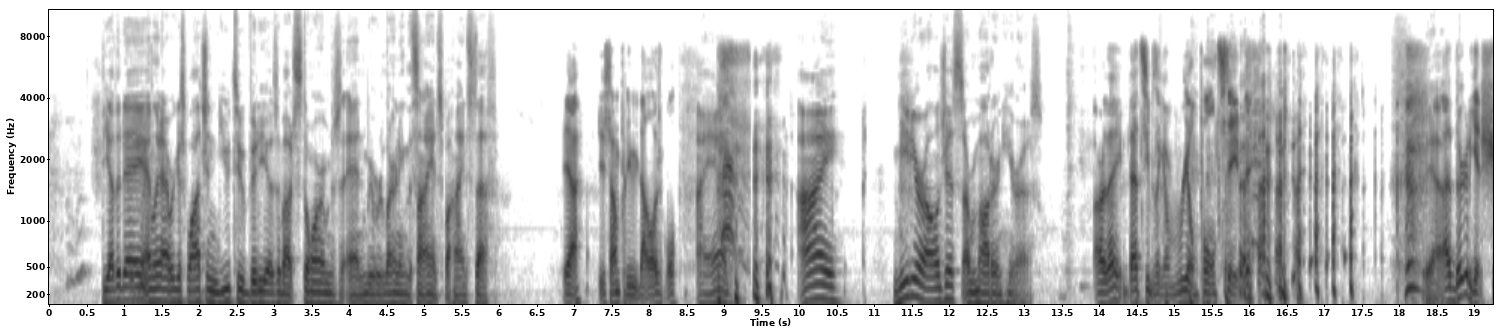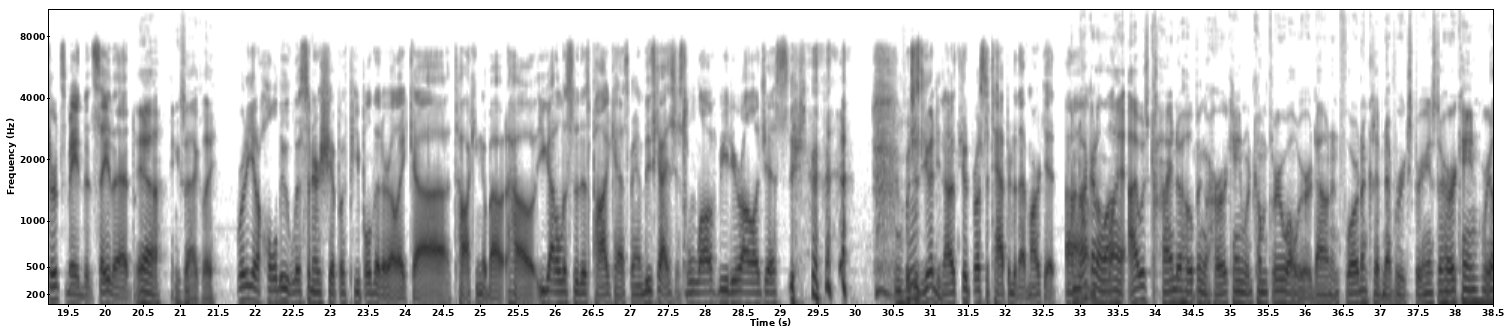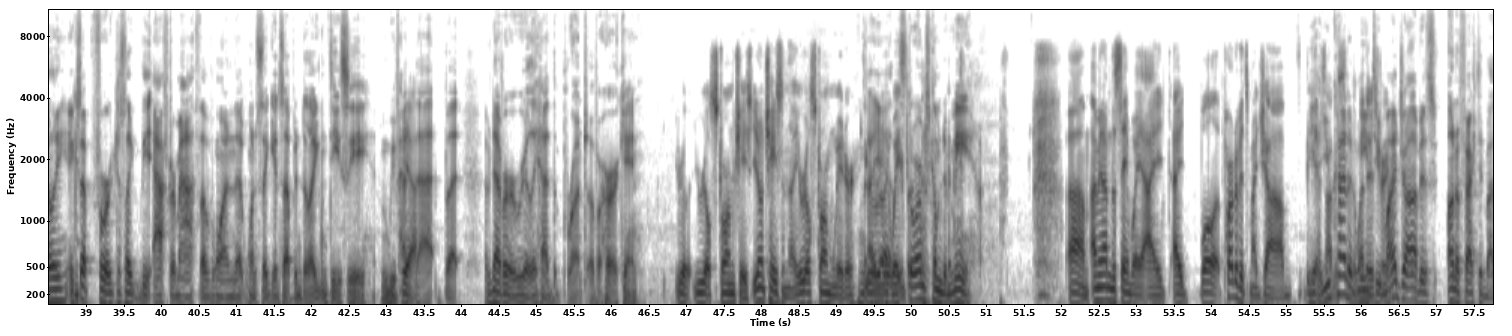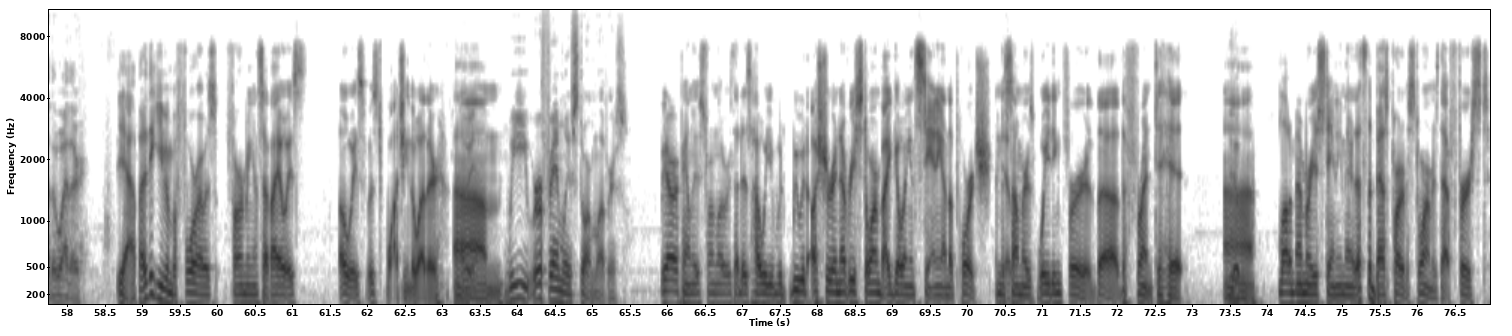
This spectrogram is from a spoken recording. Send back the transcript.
The other day, Emily and I were just watching YouTube videos about storms, and we were learning the science behind stuff. yeah, you sound pretty knowledgeable. I am. I meteorologists are modern heroes. Are they? That seems like a real bold statement. Yeah. Uh, They're gonna get shirts made that say that. yeah, exactly. We're gonna get a whole new listenership of people that are like uh, talking about how you got to listen to this podcast, man. These guys just love meteorologists, which is good. You know, it's good for us to tap into that market. Mm-hmm. I'm not Um, gonna lie. I was kind of hoping a hurricane would come through while we were down in Florida because I've never experienced a hurricane really, except for just like the aftermath of one that once it gets up into like DC, we've had Yeah. that, but I've never really had the brunt of a hurricane. You're, you're real storm chase. You don't chase them though. You're a real storm waiter. You're Uh, really yeah, the waiting for storms come to me. Um, I mean, I'm the same way. I, I, well, part of it's my job. Yeah, because you kind of need to. My job is unaffected by the weather. Yeah, but I think even before I was farming and stuff, I always, always was watching the weather. Oh, Um, we we're a family of storm lovers. we are a family of storm lovers. That is how we would we would usher in every storm by going and standing on the porch in the Yep. summers, waiting for the the front to hit. Uh, A lot of memories standing there. That's the best part of a storm is that first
